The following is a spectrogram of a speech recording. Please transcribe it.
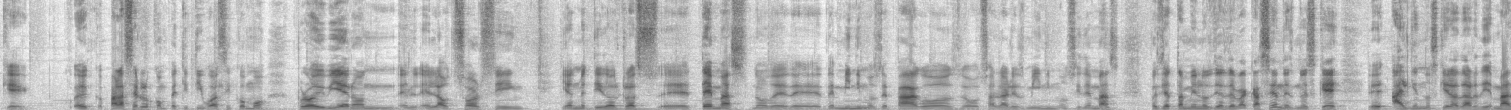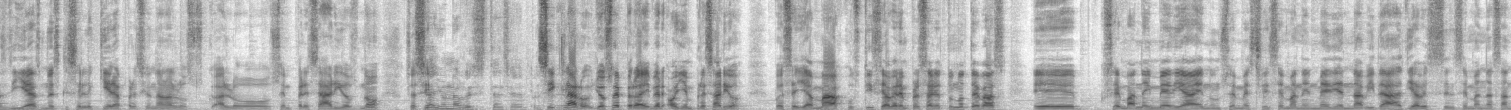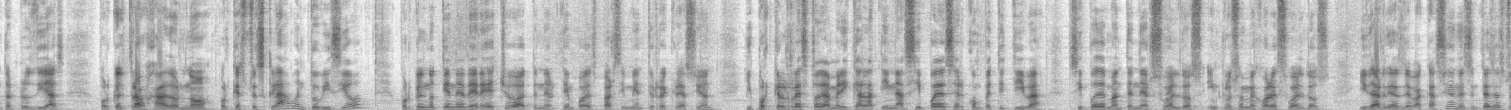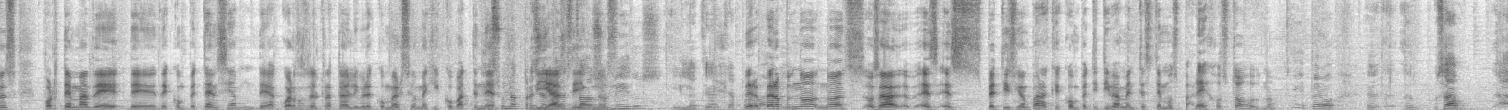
eh, para hacerlo competitivo, así como prohibieron el, el outsourcing y han metido otros eh, temas ¿no? de, de, mínimos de pagos o salarios mínimos y demás, pues ya también los días de vacaciones. No es que eh, alguien nos quiera dar más días, no es que se le quiera presionar a los, a los empresarios, no. O sea, hay una resistencia de Sí, claro, yo sé, pero ahí ver, oye, empresario, pues se llama justicia. A ver, empresario, tú no te vas eh, semana y media en un semestre y semana y media en Navidad y a veces en Semana Santa otros días, porque el trabajador no? Porque es tu esclavo en tu visión, porque él no tiene derecho a tener tiempo de esparcimiento y recreación y porque el resto de América Latina sí puede ser competitiva, sí puede mantener sueldos, incluso mejores sueldos y dar días de vacaciones. Entonces esto es por tema de, de, competencia, de acuerdos del Tratado de Libre Comercio, México va a tener es una presión de Estados Unidos y la tienen que aprobar. Pero, pero pues no, no es, o sea, es, es, petición para que competitivamente estemos parejos todos, ¿no? Sí, pero, eh, eh, o sea,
